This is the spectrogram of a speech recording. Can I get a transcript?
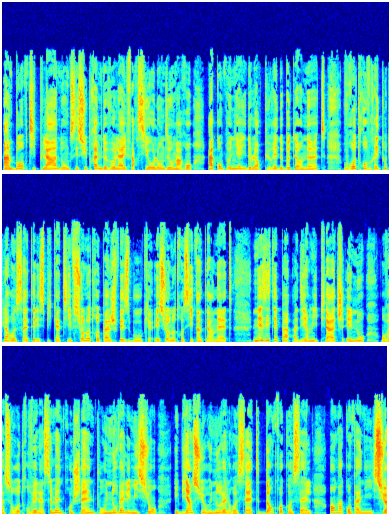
Un bon petit plat, donc c'est suprême de volaille farci aux londes et au marron, accompagné de leur purée de butternut. Vous retrouverez toute la recette et l'explicatif sur notre page Facebook sur notre site internet. N'hésitez pas à dire mi piace et nous, on va se retrouver la semaine prochaine pour une nouvelle émission et bien sûr une nouvelle recette dans Crococel en ma compagnie sur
